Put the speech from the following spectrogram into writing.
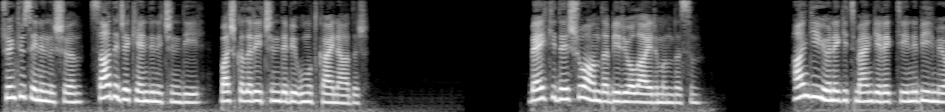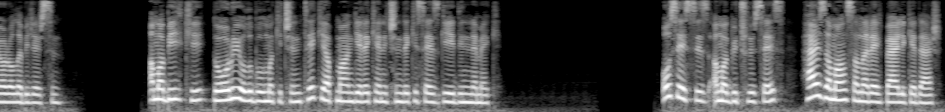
Çünkü senin ışığın, sadece kendin için değil, başkaları için de bir umut kaynağıdır. Belki de şu anda bir yol ayrımındasın. Hangi yöne gitmen gerektiğini bilmiyor olabilirsin. Ama bil ki, doğru yolu bulmak için tek yapman gereken içindeki sezgiyi dinlemek. O sessiz ama güçlü ses, her zaman sana rehberlik eder.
